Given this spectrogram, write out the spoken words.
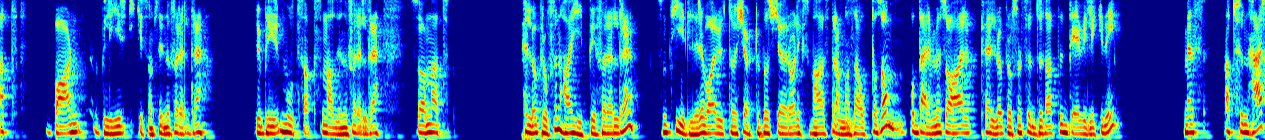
at barn blir ikke som sine foreldre. Du blir motsatsen av dine foreldre. Sånn at Pelle og Proffen har hippieforeldre som tidligere var ute og kjørte på kjøret og liksom har stramma seg opp og sånn. Og dermed så har Pelle og Proffen funnet ut at det vil ikke de. Mens at hun her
